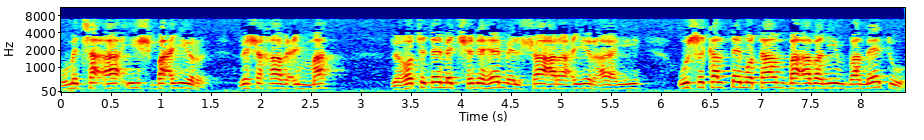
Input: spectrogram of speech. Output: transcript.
ומצאה איש בעיר, ושכב עמה, והוצאתם את שניהם אל שער העיר ההיא, וסקלתם אותם באבנים ומתו.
